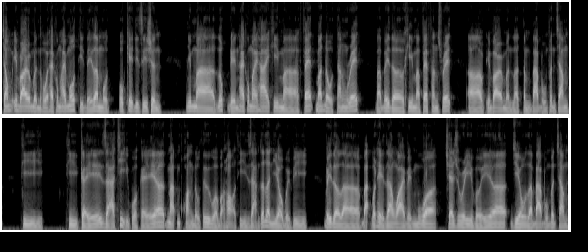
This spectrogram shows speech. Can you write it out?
trong environment hồi 2021 thì đấy là một ok decision. Nhưng mà lúc đến 2022 khi mà Fed bắt đầu tăng rate và bây giờ khi mà Fed funds rate uh, environment là tầm 3-4% thì thì cái giá trị của cái uh, đầu tư của bọn họ thì giảm rất là nhiều bởi vì bây giờ là bạn có thể ra ngoài về mua treasury với uh, yield là ba bốn phần trăm.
